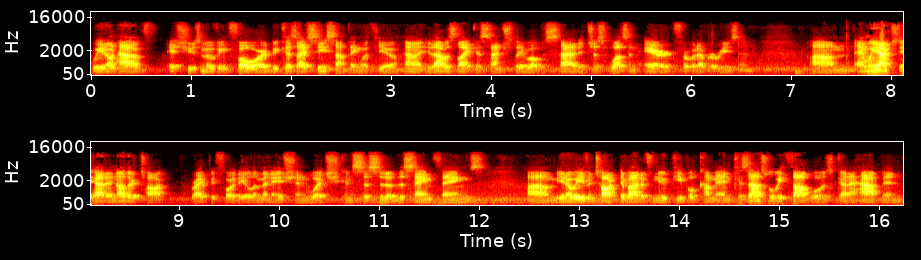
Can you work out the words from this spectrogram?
we don't have issues moving forward because I see something with you. And that was like essentially what was said. It just wasn't aired for whatever reason. Um, and we actually had another talk right before the elimination, which consisted of the same things. Um, you know, we even talked about if new people come in because that's what we thought was going to happen.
